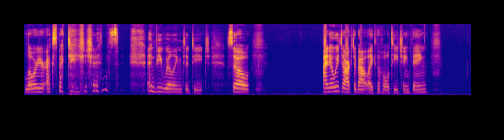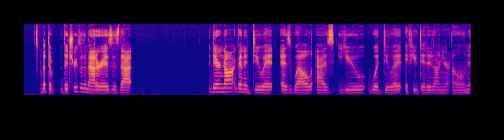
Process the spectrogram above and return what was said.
lower your expectations and be willing to teach. So I know we talked about like the whole teaching thing, but the the truth of the matter is is that they're not going to do it as well as you would do it if you did it on your own.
